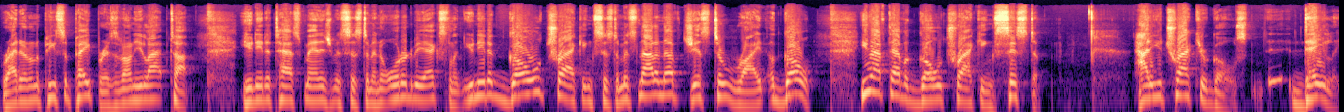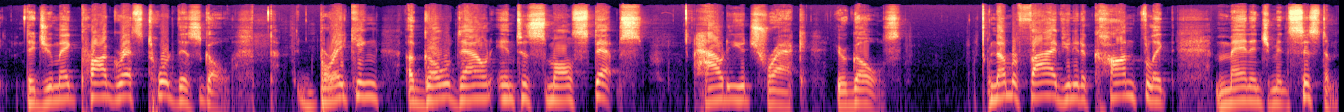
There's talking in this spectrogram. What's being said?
write it on a piece of paper? Is it on your laptop? You need a task management system. In order to be excellent, you need a goal tracking system. It's not enough just to write a goal, you have to have a goal tracking system. How do you track your goals? Daily. Did you make progress toward this goal? Breaking a goal down into small steps. How do you track your goals? Number five, you need a conflict management system.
